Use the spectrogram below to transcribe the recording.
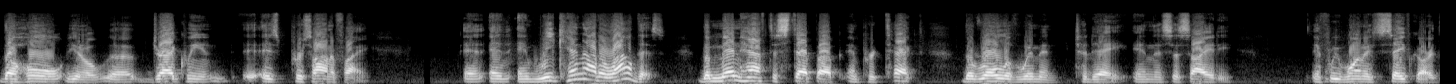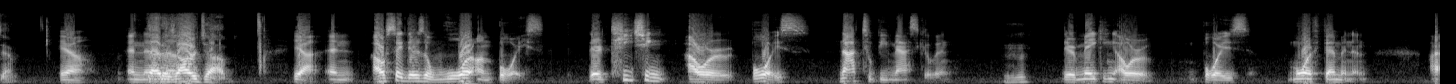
the whole, you know, uh, drag queen is personifying. And, and, and we cannot allow this. The men have to step up and protect the role of women today in the society if we want to safeguard them. Yeah. And then, That is uh, our job. Yeah, and I'll say there's a war on boys. They're teaching our boys not to be masculine. Mhm. They're making our boys more feminine. I,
